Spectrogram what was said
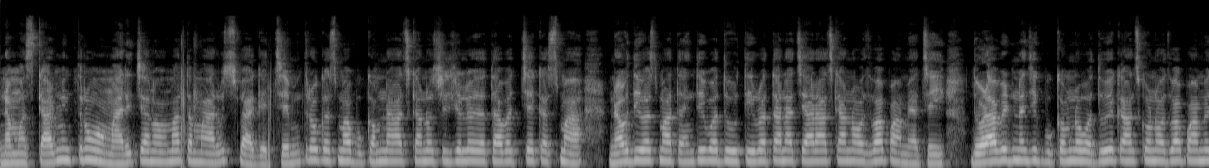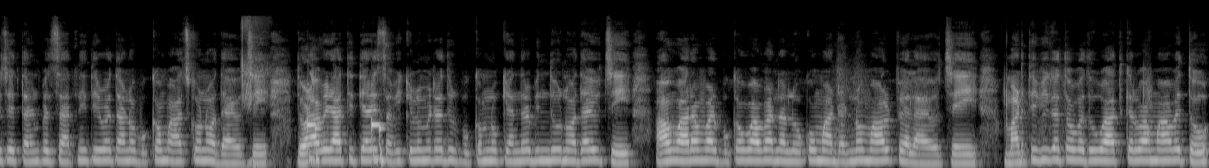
નમસ્કાર મિત્રો, અમારી ચેનલમાં તમારું સ્વાગત છે. મિત્રો, કચ્છમાં ભૂકંપના આંચકાનો સિલસિલો યથાવત છે. કચ્છમાં નવ દિવસમાં ત્રણથી વધુ તીવ્રતાના ચાર આંચકા નોંધવા પામ્યા છે. ધોળાવીર નજીક ભૂકંપનો વધુ એક આંચકો નોંધવા પામ્યો છે. ત્રણ પોઈન્ટ સાતની તીવ્રતાનો ભૂકંપ આંચકો નોંધાયો છે. ધોળાવીર આથી ત્યારે સવી કિલોમીટર દૂર ભૂકંપનું કેન્દ્રબિંદુ નોંધાયું છે. આમ વારંવાર ભૂકંપ આવવાના લોકોમાં ડરનો માહોલ ફેલાયો છે. મળતી વિગતો વધુ વાત કરવામાં આવે તો,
